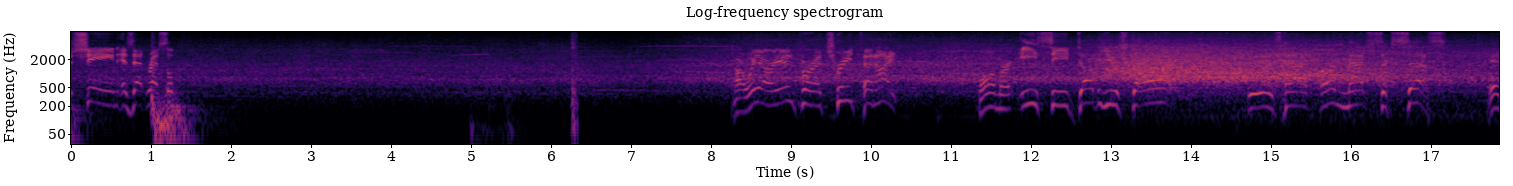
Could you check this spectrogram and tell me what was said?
machine is at Wrestle. Oh, we are in for a treat tonight. Former ECW star who has had unmatched success in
